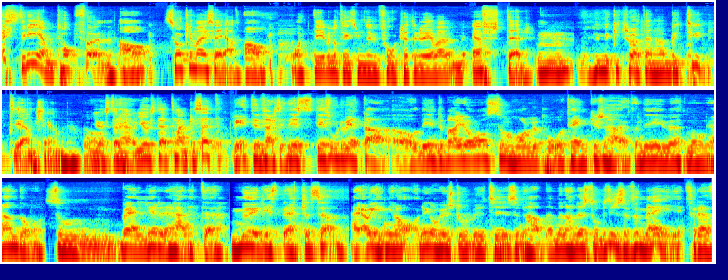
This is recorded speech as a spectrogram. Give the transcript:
extremt hoppfull. Ja. Så kan man ju säga. Ja. Och det är väl någonting som du fortsätter leva efter. Hur mycket tror du att den har betytt egentligen? just, det här, just det här tankesättet. vet inte faktiskt. Det är, det är svårt att veta. Och det är inte bara jag som håller på och tänker så här, utan det är ju rätt många ändå som väljer det här lite möjlighetsberättelsen. Jag har ingen aning om hur stor betydelse den hade, men den hade stor betydelse för mig. För den,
